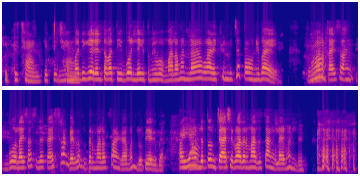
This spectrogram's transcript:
किती छान किती मी छान. मध्ये गेलेले तेव्हा ती बोलले की तुम्ही मला म्हणला वाळेखिंडीच्या पाहुणी बाय. आहे. तुम्हाला हा. काय सांग बोलायचं असलं काय सांगायचं असलं तर मला सांगा म्हणलं होतं एकदा. मी अय्या म्हणलं तुमच्या आशीर्वादाने माझं चांगलं आहे म्हणलं.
